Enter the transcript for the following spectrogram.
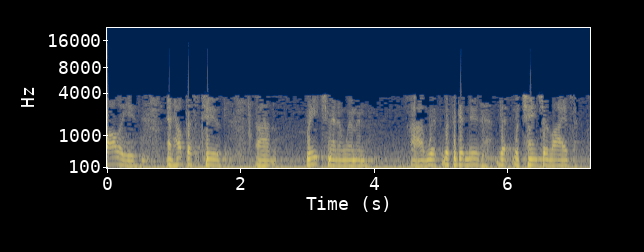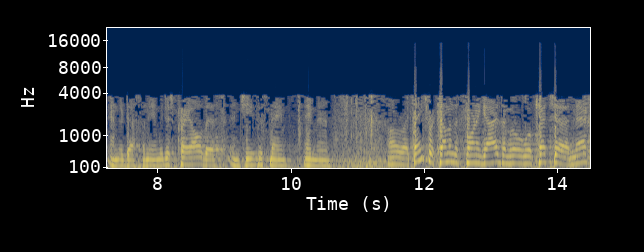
follow you, and help us to um, reach men and women uh, with, with the good news that would change their lives and their destiny. And we just pray all this in Jesus' name. Amen. All right. Thanks for coming this morning, guys, and we'll we'll catch you next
